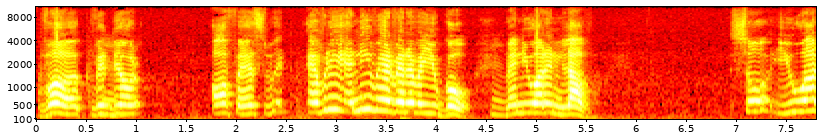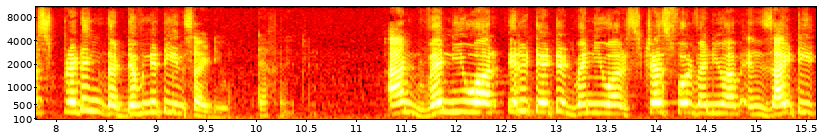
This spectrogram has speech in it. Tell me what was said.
work, with mm. your office, with every anywhere wherever you go, mm. when you are in love. So you are spreading the divinity inside you. Definitely. And when you are irritated, when you are stressful, when you have anxiety,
